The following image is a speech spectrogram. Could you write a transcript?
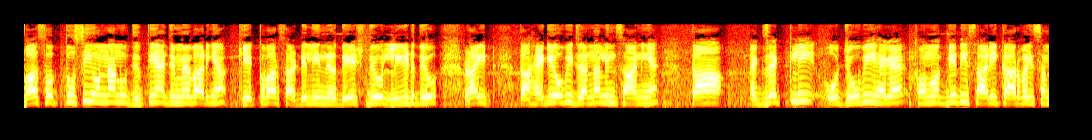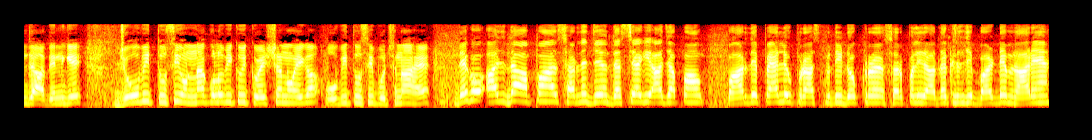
ਬਸ ਉਹ ਤੁਸੀਂ ਉਹਨਾਂ ਨੂੰ ਦਿੱਤੀਆਂ ਜ਼ਿੰਮੇਵਾਰੀਆਂ ਕਿ ਇੱਕ ਵਾਰ ਸਾਡੇ ਲਈ ਨਿਰਦੇਸ਼ ਦਿਓ ਲੀਡ ਦਿਓ ਰਾਈਟ ਤਾਂ ਹੈਗੇ ਉਹ ਵੀ ਜਨਰਲ ਇਨਸਾਨ ਹੀ ਹੈ। ਤਾਂ ਐਗਜ਼ੈਕਟਲੀ ਉਹ ਜੋ ਵੀ ਹੈਗਾ, ਤੁਹਾਨੂੰ ਅੱਗੇ ਦੀ ਸਾਰੀ ਕਾਰਵਾਈ ਸਮਝਾ ਦੇਣਗੇ। ਜੋ ਵੀ ਤੁਸੀਂ ਉਹਨਾਂ ਕੋਲੋਂ ਵੀ ਕੋਈ ਕੁਐਸਚਨ ਹੋਏਗਾ, ਉਹ ਵੀ ਤੁਸੀਂ ਪੁੱਛਣਾ ਹੈ। ਦੇਖੋ, ਅੱਜ ਦਾ ਆਪਾਂ ਸਰ ਨੇ ਜਿਵੇਂ ਦੱਸਿਆ ਕਿ ਅੱਜ ਆਪਾਂ ਭਾਰਤ ਦੇ ਪਹਿਲੇ ਉਪ ਰਾਸ਼ਟਰਪਤੀ ਡਾਕਟਰ ਸਰਪਲੀ ਰਾਧਾਕ੍ਰਿਸ਼ਨ ਜੀ ਬਰਥਡੇ ਮਨਾ ਰਹੇ ਹਾਂ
